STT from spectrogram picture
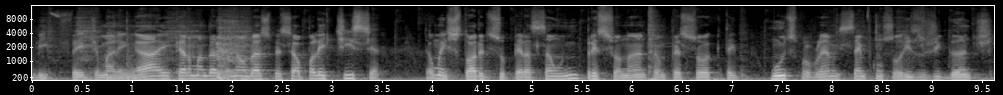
buffet de Maringá. E quero mandar também um abraço especial para Letícia. Tem uma história de superação impressionante. É uma pessoa que tem muitos problemas e sempre com um sorriso gigante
